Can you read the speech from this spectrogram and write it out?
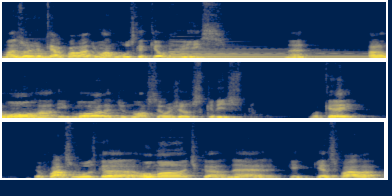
Mas hoje eu quero falar de uma música que eu fiz, né? Para honra e glória de nosso Senhor Jesus Cristo, ok? Eu faço música romântica, né? Que, que eles falam.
